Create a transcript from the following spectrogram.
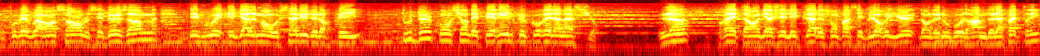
On pouvait voir ensemble ces deux hommes, dévoués également au salut de leur pays, tous deux conscients des périls que courait la nation. L'un prêt à engager l'éclat de son passé glorieux dans le nouveau drame de la patrie,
